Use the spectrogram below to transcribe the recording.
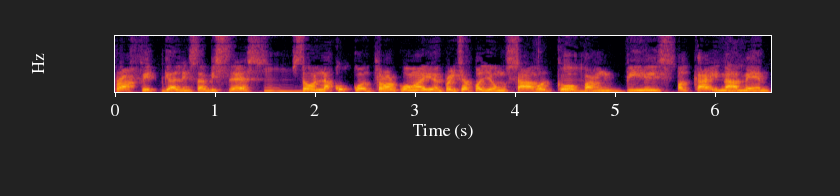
profit galing sa business. Mm-mm. So, nakukontrol ko ngayon. For example, yung sahod ko, Mm. pang bills, pagkain namin,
